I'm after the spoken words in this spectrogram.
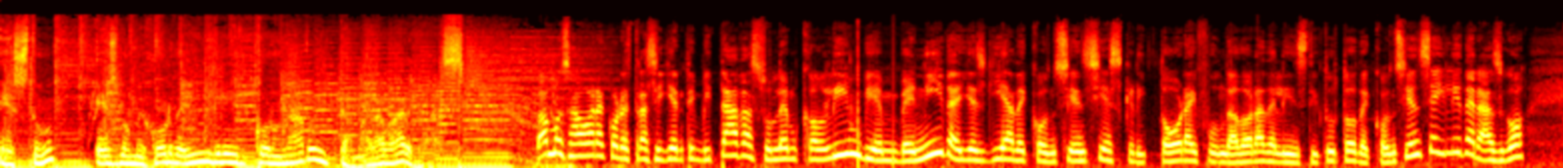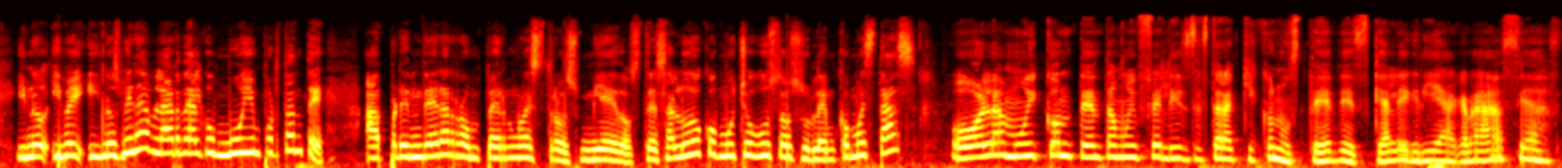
Esto es lo mejor de Ingrid Coronado y Tamara Vargas. Vamos ahora con nuestra siguiente invitada, Zulem Colín. Bienvenida. Ella es guía de conciencia, escritora y fundadora del Instituto de Conciencia y Liderazgo. Y, y, nos viene a hablar de algo muy importante, aprender a romper nuestros miedos. Te saludo con mucho gusto, Zulem. ¿Cómo estás? Hola, muy contenta, muy feliz de estar aquí con ustedes. Qué alegría, gracias.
